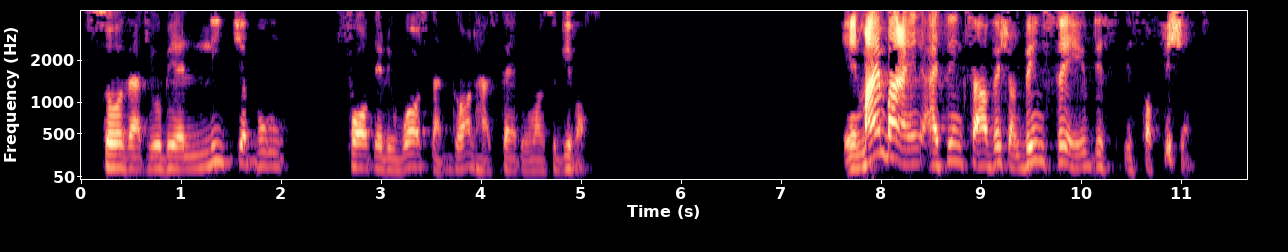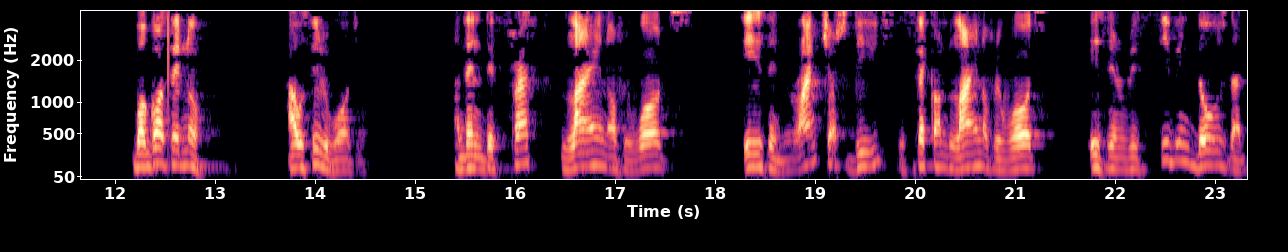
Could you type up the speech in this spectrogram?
so that you'll be eligible for the rewards that God has said he wants to give us. In my mind, I think salvation, being saved is, is sufficient. But God said, no, I will still reward you. And then the first line of rewards is in righteous deeds. The second line of rewards is in receiving those that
